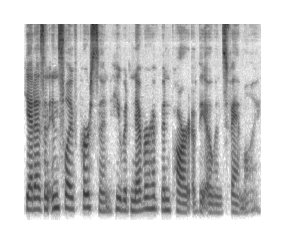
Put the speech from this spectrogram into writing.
Yet, as an enslaved person, he would never have been part of the Owens family.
